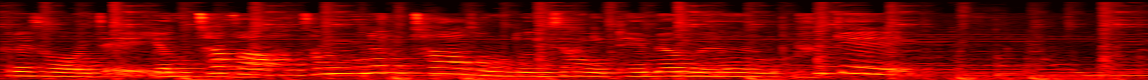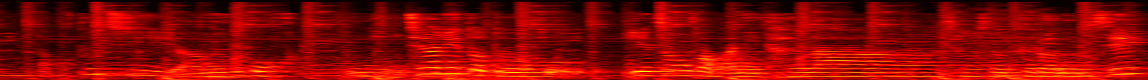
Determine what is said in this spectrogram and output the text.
그래서 이제 연차가 한 3년 차 정도 이상이 되면은 크게 나쁘지 않은 것 같고 치어리더도 예전과 많이 달라져서 그런지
